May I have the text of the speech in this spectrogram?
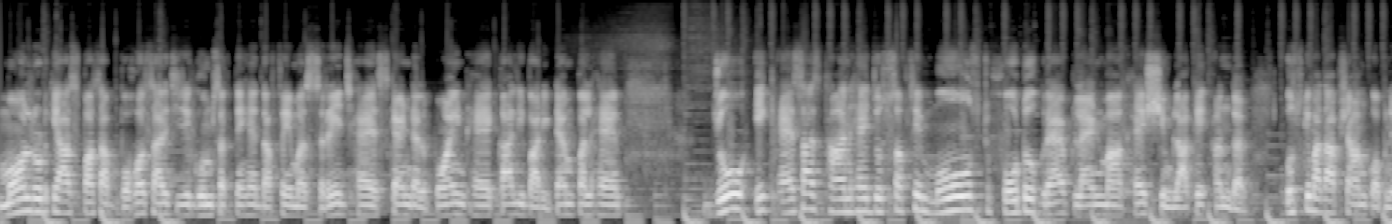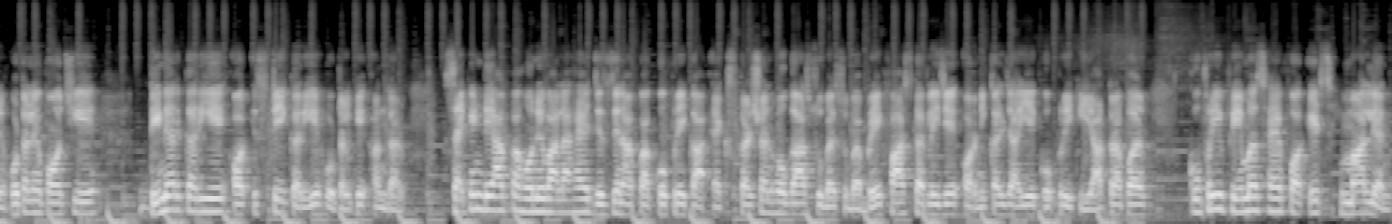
मॉल रोड के आसपास आप बहुत सारी चीज़ें घूम सकते हैं। द फ़ेमस रिज है स्कैंडल पॉइंट है कालीबारी टेंपल है। जो एक ऐसा स्थान है जो सबसे मोस्ट फोटोग्राफ्ड लैंडमार्क है शिमला के अंदर। उसके बाद आप शाम को अपने होटल में पहुंचिए। डिनर करिए और स्टे करिए होटल के अंदर। सेकेंड डे आपका होने वाला है, जिस दिन आपका कुफरी का एक्सकर्शन होगा सुबह सुबह ब्रेकफास्ट कर लीजिए और निकल जाइए कुफरी की यात्रा पर। कुफरी फ़ेमस है for its Himalayan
